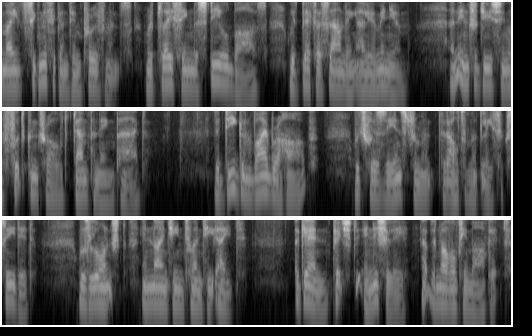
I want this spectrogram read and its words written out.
made significant improvements, replacing the steel bars with better sounding aluminium and introducing a foot-controlled dampening pad. The Deagan Vibraharp, which was the instrument that ultimately succeeded, was launched in 1928, again pitched initially at the novelty market.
